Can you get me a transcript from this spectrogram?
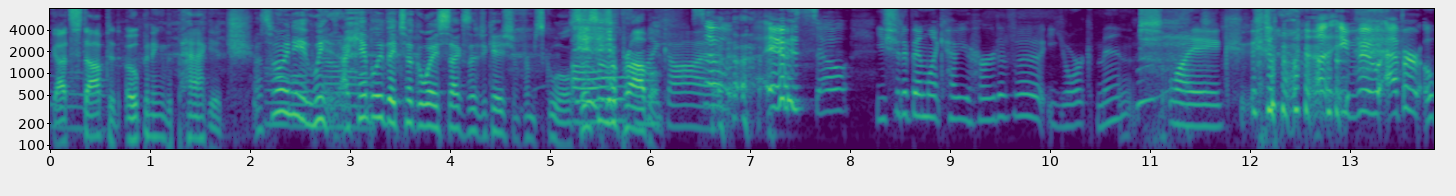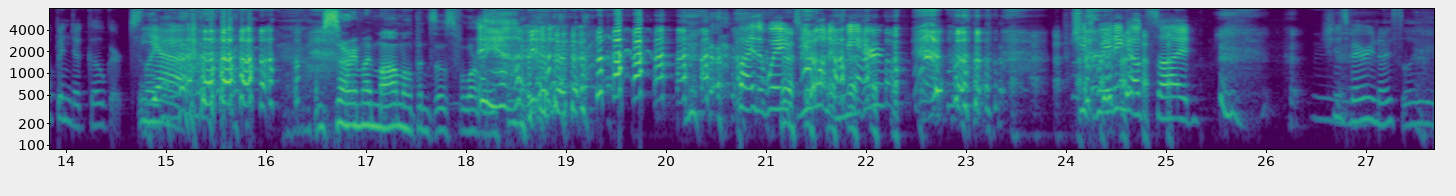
Got stopped at opening the package. That's what we need. We, I can't believe they took away sex education from schools. This is a problem. Oh my god. So it was so. you should have been like, have you heard of a York Mint? like, Uh, if you ever opened a Go-Gurt, like, yeah. I'm sorry, my mom opens those for me. By the way, do you want to meet her? She's waiting outside. She's a very nice lady.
